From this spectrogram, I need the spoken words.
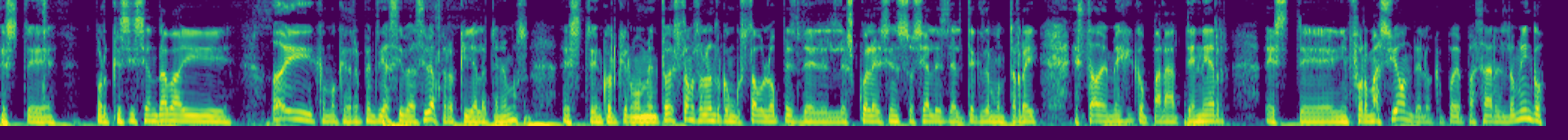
Este, porque si se andaba ahí, ay, como que de repente ya se iba, se iba, pero aquí ya la tenemos, este, en cualquier momento. Estamos hablando con Gustavo López de la Escuela de Ciencias Sociales del TEC de Monterrey, Estado de México, para tener este, información de lo que puede pasar el domingo.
